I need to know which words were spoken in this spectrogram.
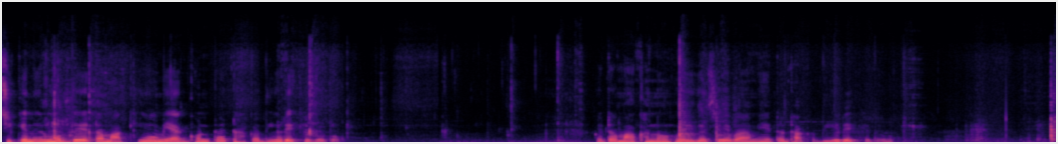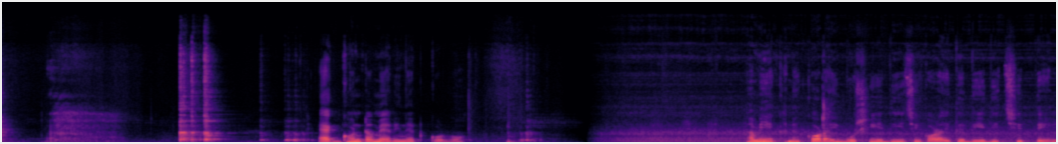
চিকেনের মধ্যে এটা মাখিয়ে আমি এক ঘণ্টা ঢাকা দিয়ে রেখে দেবো। এটা মাখানো হয়ে গেছে, এবার আমি এটা ঢাকা দিয়ে রেখে দেবো। এক ঘণ্টা ম্যারিনেট করব। আমি এখানে কড়াই বসিয়ে দিয়েছি, কড়াইতে দিয়ে দিচ্ছি তেল।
